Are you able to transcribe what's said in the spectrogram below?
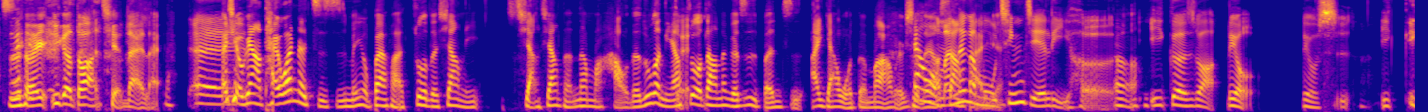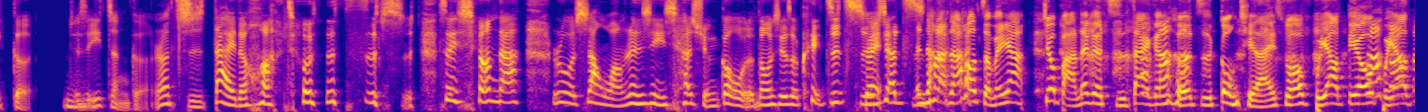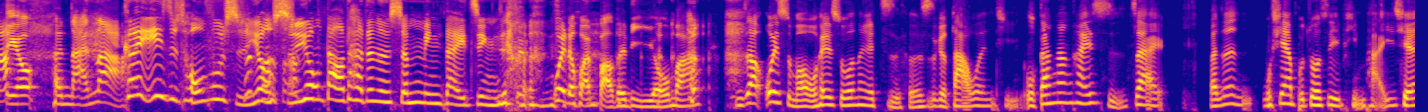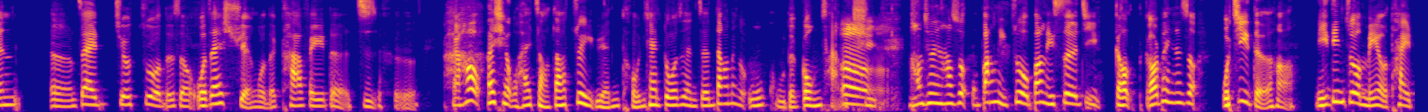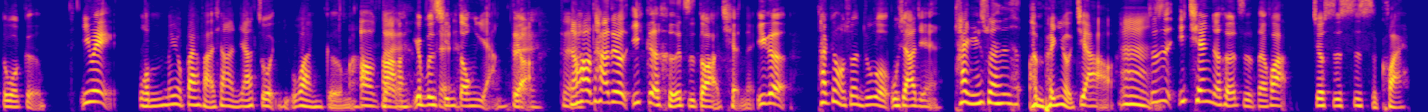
纸盒一个多少钱？来来来，呃，而且我跟你讲，台湾的纸质没有办法做的像你。想象的那么好的，如果你要做到那个日本纸，哎呀，我的妈！像我们那个母亲节礼盒，嗯，一个是多少？六六十一一个。就是一整个，然后纸袋的话 就是四十，所以希望大家如果上网任性一下选购我的东西的时候，可以支持一下纸袋。然后，然后怎么样？就把那个纸袋跟盒子供起来，说不要丢，不要丢，很难啦。可以一直重复使用，使用到它真的生命殆尽，这样 为了环保的理由吗？你知道为什么我会说那个纸盒是个大问题？我刚刚开始在，反正我现在不做自己品牌，以前。嗯，在就做的时候，我在选我的咖啡的纸盒，然后而且我还找到最源头。你看多认真，到那个五谷的工厂去，嗯、然后就跟他说：“我帮你做，我帮你设计。”搞搞了半天之后，我记得哈，你一定做没有太多个，因为我们没有办法像人家做一万个嘛。哦，对，啊、又不是新东阳，对，对吧？对。然后他就一个盒子多少钱呢？一个他跟我说，如果吴小姐，他已经算是很朋友价哦，嗯，就是一千个盒子的话，就是四十块。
